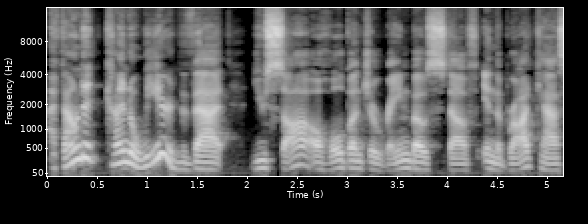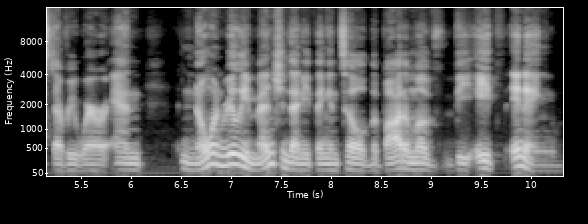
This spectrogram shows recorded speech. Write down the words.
I found it kind of weird that you saw a whole bunch of rainbow stuff in the broadcast everywhere and no one really mentioned anything until the bottom of the eighth inning,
